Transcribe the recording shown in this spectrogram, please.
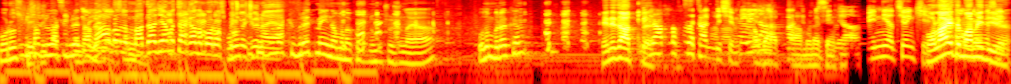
Orospu çocuğuna küfür etmeyin. Ne yapalım madalya mı takalım orospu Orospu çocuğuna ya? küfür etmeyin amına koyduğum çocuğuna ya. Oğlum bırakın. Beni de attı. Beni atmasana kardeşim. Beni de Allah attı, kahretmesin ya. Beni niye atıyorsun ki? Kolaydı Tamam, mami diyor.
